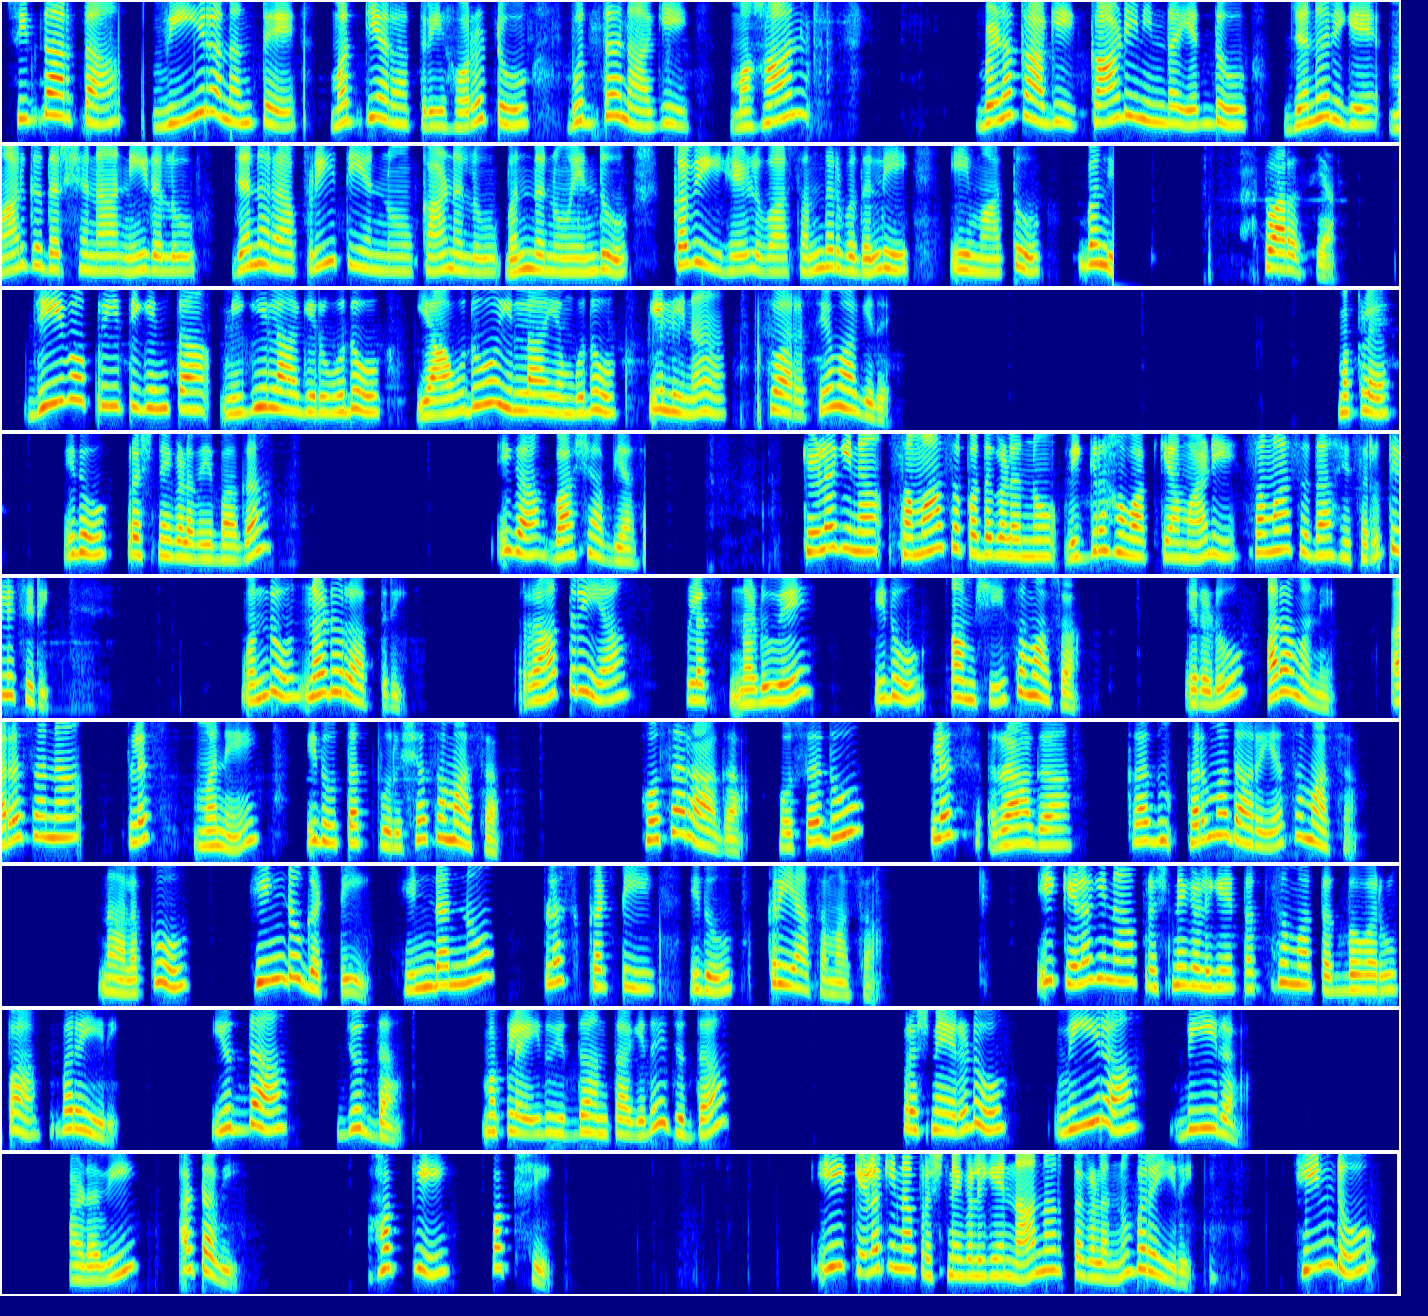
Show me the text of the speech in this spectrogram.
ಸಿದ್ಧಾರ್ಥ ವೀರನಂತೆ ಮಧ್ಯರಾತ್ರಿ ಹೊರಟು ಬುದ್ಧನಾಗಿ ಮಹಾನ್ ಬೆಳಕಾಗಿ ಕಾಡಿನಿಂದ ಎದ್ದು ಜನರಿಗೆ ಮಾರ್ಗದರ್ಶನ ನೀಡಲು, ಜನರ ಪ್ರೀತಿಯನ್ನು ಕಾಣಲು ಬಂದನು ಎಂದು ಕವಿ ಹೇಳುವ ಸಂದರ್ಭದಲ್ಲಿ ಈ ಮಾತು ಬಂದಿದೆ. ಸ್ವಾರಸ್ಯ. ಜೀವ ಪ್ರೀತಿಗಿಂತ ಮಿಗಿಲಾಗಿರುವುದು ಯಾವುದೂ ಇಲ್ಲ ಎಂಬುದು ಇಲ್ಲಿನ ಸ್ವಾರಸ್ಯವಾಗಿದೆ. ಮಕ್ಕಳೇ, ಇದು ಪ್ರಶ್ನೆಗಳ ವಿಭಾಗ. ಈಗ ಭಾಷಾಭ್ಯಾಸ. ಕೆಳಗಿನ ಸಮಾಸ ಪದಗಳನ್ನು ವಿಗ್ರಹ ವಾಕ್ಯ ಮಾಡಿ ಸಮಾಸದ ಹೆಸರು ತಿಳಿಸಿರಿ. ಒಂದು ನಡುರಾತ್ರಿ ರಾತ್ರಿಯ ಪ್ಲಸ್ ನಡುವೆ ಇದು ಅಂಶಿ ಸಮಾಸ. ಎರಡು ಅರಮನೆ. ಅರಸನ ಪ್ಲಸ್ ಮನೆ, ಇದು ತತ್ಪುರುಷ ಸಮಾಸ. ಹೊಸ ರಾಗ, ಹೊಸದು ಪ್ಲಸ್ ರಾಗ ಕರ್ಮಧಾರೆಯ ಸಮಾಸ. ನಾಲ್ಕು, ಹಿಂಡುಗಟ್ಟಿ, ಹಿಂಡನ್ನು ಪ್ಲಸ್ ಕಟ್ಟಿ, ಇದು ಕ್ರಿಯಾ ಸಮಾಸ. ಈ ಕೆಳಗಿನ ಪ್ರಶ್ನೆಗಳಿಗೆ ತತ್ಸಮ ತದ್ಭವ ರೂಪ ಬರೆಯಿರಿ. ಯುದ್ಧ, ಜುದ್ಧ. ಮಕ್ಕಳೇ ಇದು ಯುದ್ಧ ಅಂತಾಗಿದೆ, ಜುದ್ಧ. ಪ್ರಶ್ನೆ ಎರಡು, ವೀರ, ಬೀರ. ಅಡವಿ, ಅಟವಿ. ಹಕ್ಕಿ, ಪಕ್ಷಿ. ಈ ಕೆಳಗಿನ ಪ್ರಶ್ನೆಗಳಿಗೆ ನಾನಾರ್ಥಗಳನ್ನು ಬರೆಯಿರಿ. ಹಿಂಡು,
